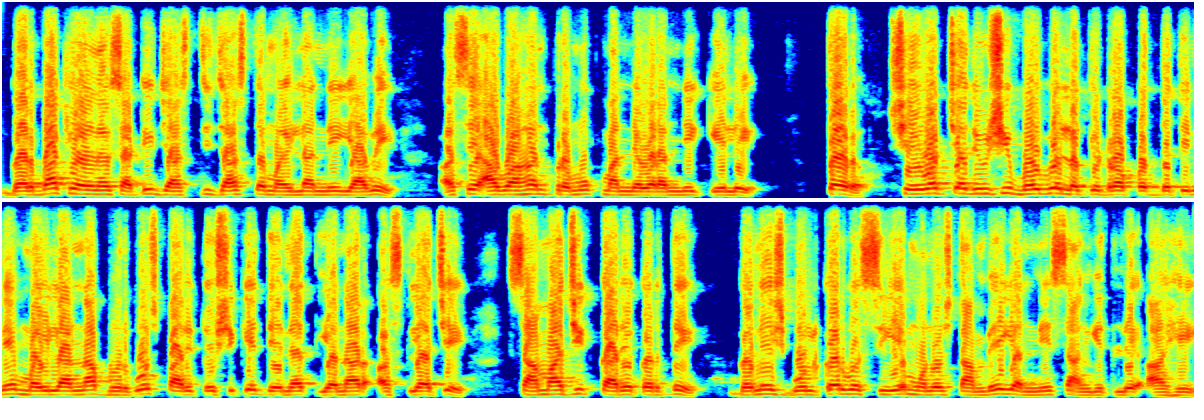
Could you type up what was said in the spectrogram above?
गरबा खेळण्यासाठी जास्तीत जास्त महिलांनी यावे असे आवाहन प्रमुख मान्यवरांनी केले. तर शेवटच्या दिवशी भव्य लकी ड्रॉ पद्धतीने महिलांना भरघोस पारितोषिके देण्यात येणार असल्याचे सामाजिक कार्यकर्ते गणेश बोलकर व सीए मनोज तांबे यांनी सांगितले आहे.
